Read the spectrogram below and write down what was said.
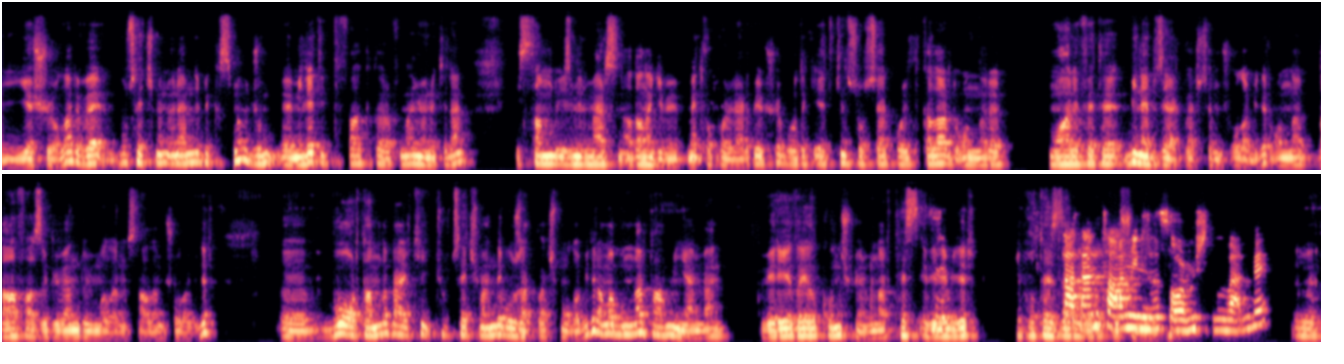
yaşıyorlar ve bu seçmenin önemli bir kısmı Cum e, Millet İttifakı tarafından yönetilen İstanbul, İzmir, Mersin, Adana gibi metropollerde yaşıyor. Buradaki etkin sosyal politikalar da onları muhalefete bir nebze yaklaştırmış olabilir. Onlar daha fazla güven duymalarını sağlamış olabilir. E, bu ortamda belki Kürt seçmende bu uzaklaşma olabilir ama bunlar tahmin yani ben veriye dayalı konuşmuyorum. Bunlar test edilebilir hipotezler. Zaten tahminini sormuştum ben de. Evet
